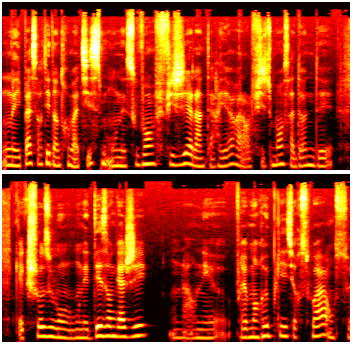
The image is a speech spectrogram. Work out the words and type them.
n'est pas sorti d'un traumatisme, on est souvent figé à l'intérieur. Alors, le figement, ça donne quelque chose où on, est désengagé, on, est vraiment replié sur soi, on se,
